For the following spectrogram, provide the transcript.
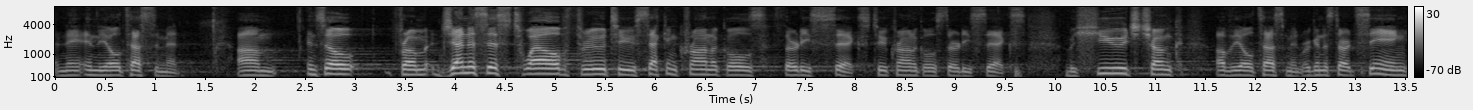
in the Old Testament. Um, and so, from Genesis 12 through to Second Chronicles 36, 2 Chronicles 36 a huge chunk of the Old Testament. We're going to start seeing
